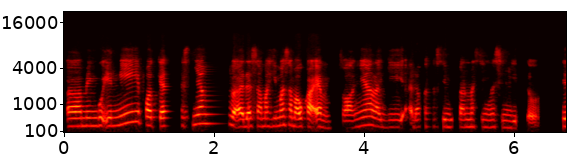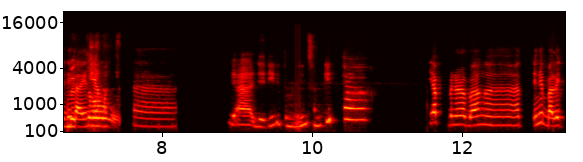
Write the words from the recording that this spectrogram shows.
eh, minggu ini podcastnya nggak ada sama Hima sama UKM. Soalnya lagi ada kesibukan masing-masing gitu. Jadi kali ini yang Betul. Nah, Ya, jadi ditemenin sama kita. yap, bener banget. Ini balik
